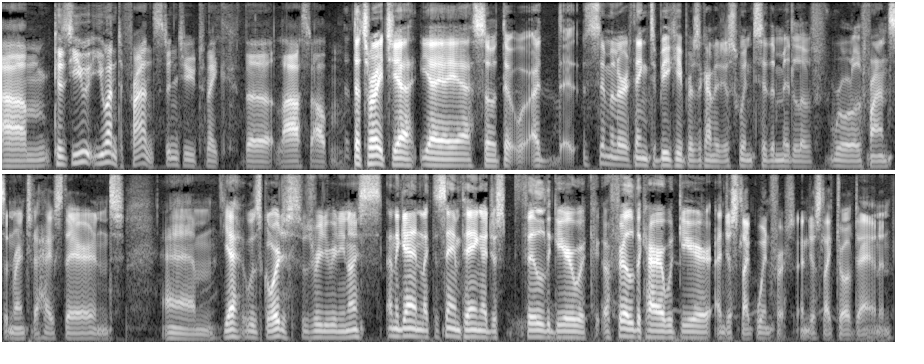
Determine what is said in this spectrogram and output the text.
Um, because you you went to France, didn't you, to make the last album? That's right. Yeah, yeah, yeah, yeah. So the, uh, a similar thing to beekeepers. I kind of just went to the middle of rural France and rented a house there, and um, yeah, it was gorgeous. It was really, really nice. And again, like the same thing. I just filled the gear with, I filled the car with gear, and just like went for it, and just like drove down and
